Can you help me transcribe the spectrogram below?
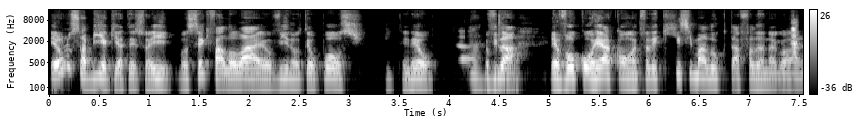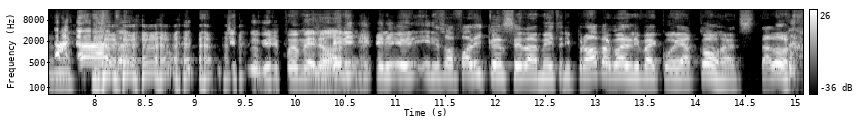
eu não sabia que ia ter isso aí. Você que falou lá, eu vi no teu post, entendeu? Ah, eu vi lá, eu vou correr a conta. Falei, o que, que esse maluco tá falando agora, né? o título do vídeo foi o melhor. Ele, né? ele, ele, ele, só fala em cancelamento de prova, agora ele vai correr a Conrads, tá louco?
